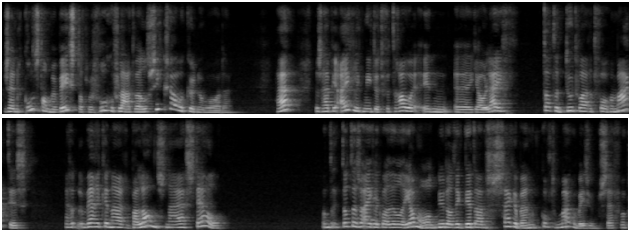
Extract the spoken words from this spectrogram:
zijn er constant mee bezig dat we vroeg of laat wel ziek zouden kunnen worden. Hè? Dus heb je eigenlijk niet het vertrouwen in uh, jouw lijf dat het doet waar het voor gemaakt is. Werken naar balans, naar herstel. Want dat is eigenlijk wel heel jammer. Want nu dat ik dit aan het zeggen ben, komt het me ook een beetje besef van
